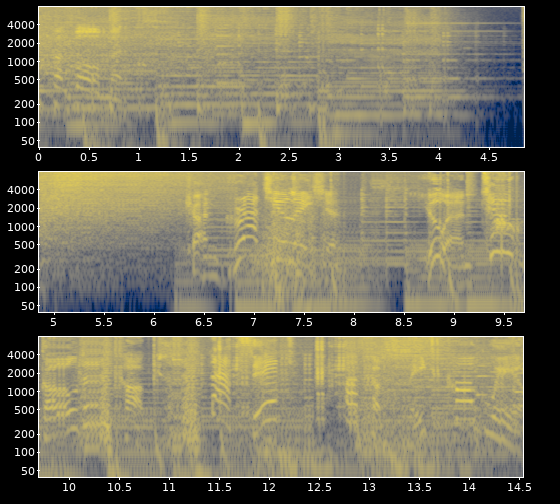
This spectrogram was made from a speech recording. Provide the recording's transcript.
Brilliant performance! Congratulations! You earned two golden cogs. That's it! A complete cogwheel.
